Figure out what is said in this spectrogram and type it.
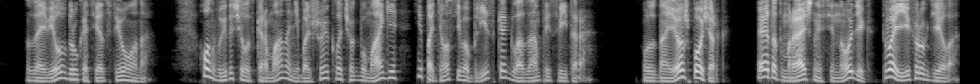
— заявил вдруг отец Фиона. Он вытащил из кармана небольшой клочок бумаги и поднес его близко к глазам пресвитера. «Узнаешь почерк? Этот мрачный синодик — твоих рук дело.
